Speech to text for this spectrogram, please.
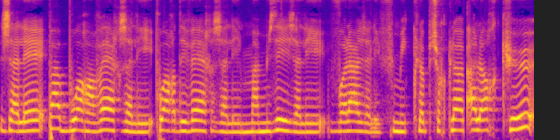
j'allais pas boire un verre, j'allais boire des verres, j'allais m'amuser, j'allais voilà, j'allais fumer club sur club. Alors que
